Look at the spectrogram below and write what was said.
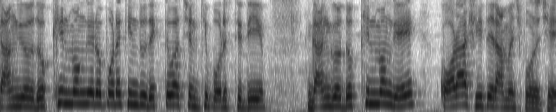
গাঙ্গেয় দক্ষিণবঙ্গের ওপরে কিন্তু দেখতে পাচ্ছেন কি পরিস্থিতি। গাঙ্গেয় দক্ষিণবঙ্গে কড়া শীতের আমেজ পড়েছে।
